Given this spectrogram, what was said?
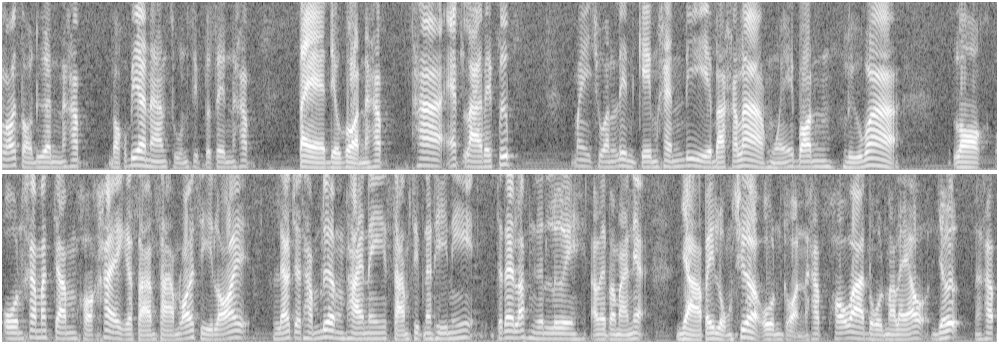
500 ต่อเดือนนะครับ ดอกเบี้ยนาน 0-10%นะครับ แต่เดี๋ยวก่อนนะครับ ถ้าแอดไลน์ไปปุ๊บ ไม่ชวนเล่นเกมแคนดี้บาคาร่าหวยบอลหรือว่าหลอกโอนค่ามาจำขอค่าเอกสาร 300 400 แล้วจะทำเรื่องภายใน 30 นาทีนี้จะได้รับเงินเลยอะไรประมาณเนี้ยอย่าไปหลงเชื่อโอนก่อนนะครับ เพราะว่าโดนมาแล้วเยอะนะครับ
